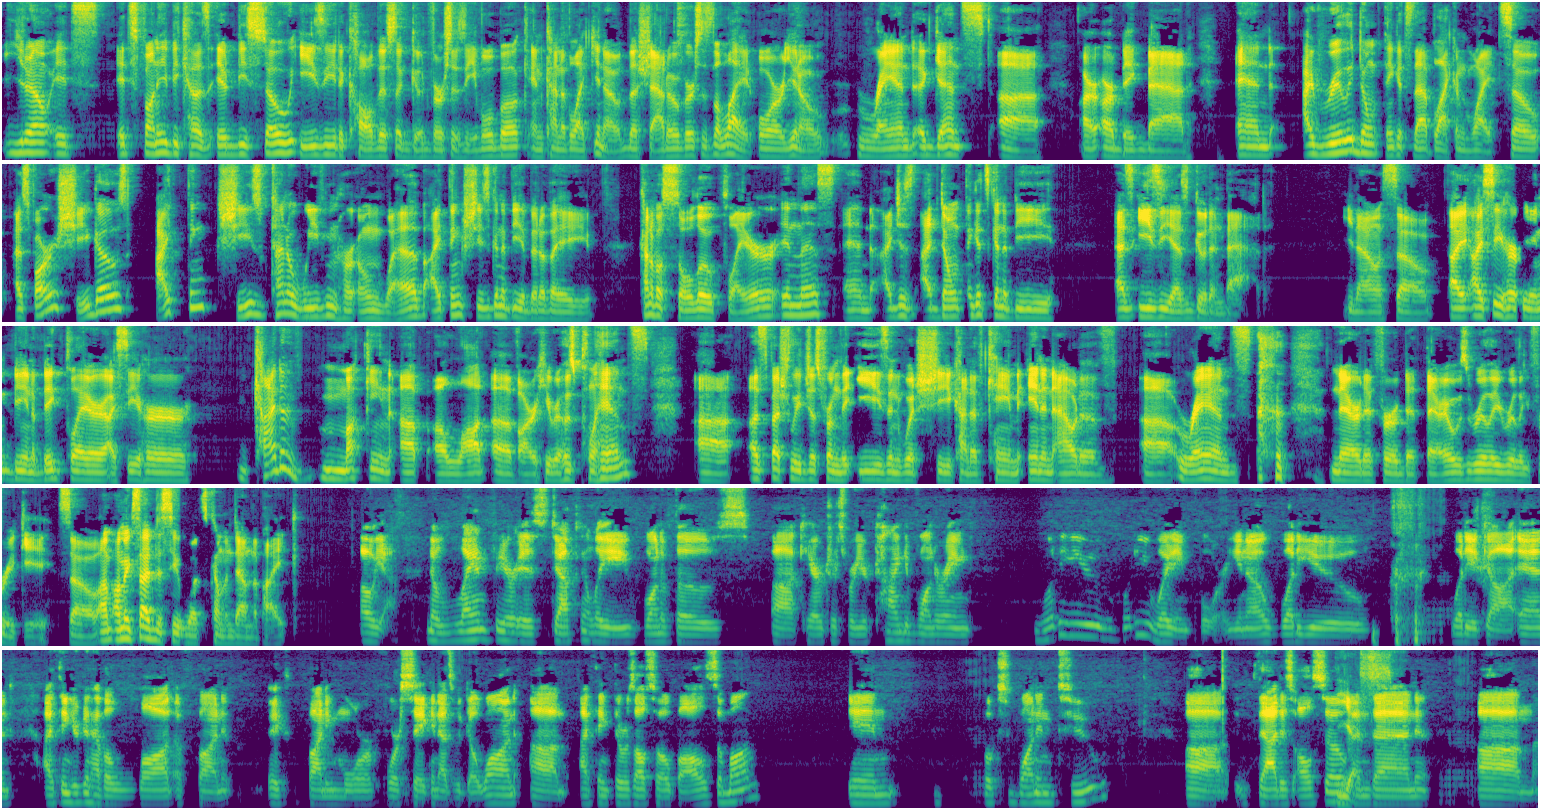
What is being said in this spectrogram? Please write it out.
You know, it's it's funny because it would be so easy to call this a good versus evil book and kind of like you know the shadow versus the light, or you know Rand against uh, our our big bad. And I really don't think it's that black and white. So as far as she goes, I think she's kind of weaving her own web. I think she's going to be a bit of a kind of a solo player in this and I just I don't think it's going to be as easy as good and bad. You know, so I I see her being being a big player. I see her kind of mucking up a lot of our heroes' plans, uh, especially just from the ease in which she kind of came in and out of uh, Rand's narrative for a bit there. It was really, really freaky. So I'm, I'm excited to see what's coming down the pike. Oh yeah, no, Lanfear is definitely one of those uh, characters where you're kind of wondering, what are you, what are you waiting for? You know, what do you, what do you got? And I think you're gonna have a lot of fun finding more Forsaken as we go on. Um, I think there was also Ba'alzamon in books one and two. Uh, that is also, yes. and then, um,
